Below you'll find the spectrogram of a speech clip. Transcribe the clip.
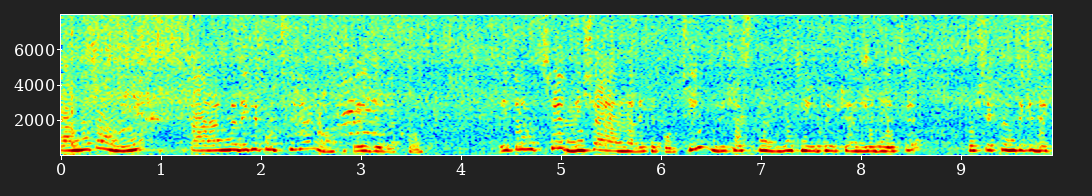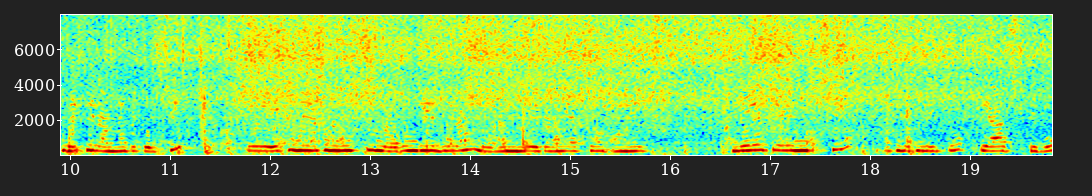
রান্নাটা আমি কার রান্না দেখে করছি জানো? এই যে দেখো। এটা হচ্ছে দিশা রান্না দেখে করছি। দিশা স্কুপ বুক ইউটিউব চ্যানেলে দিয়েছে। তো সেখান থেকে দেখে দেখে রান্নাটা করছি। তো এখানে এখন আমি একটু লবণ দিয়ে দিলাম। লবণ দিয়ে এটা আমি এখন অনেক নেড়ে চেড়ে নিচ্ছি। এখন এখানে একটু পেঁয়াজ দেবো।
